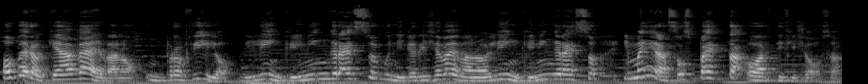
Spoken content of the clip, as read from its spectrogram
ovvero che avevano un profilo di link in ingresso, quindi che ricevevano link in ingresso in maniera sospetta o artificiosa.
